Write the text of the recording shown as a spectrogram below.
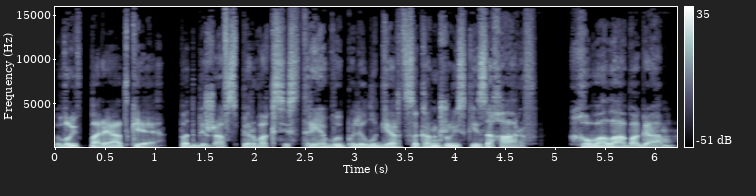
«Вы в порядке?» — подбежав сперва к сестре, выпалил герцог Анжуйский Захаров. «Хвала богам!»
